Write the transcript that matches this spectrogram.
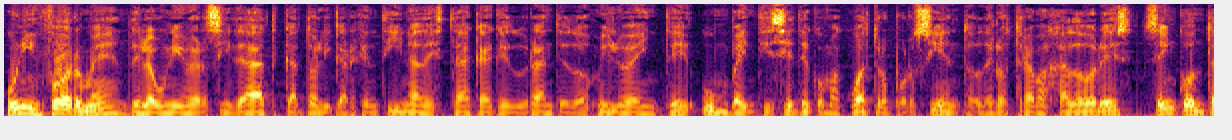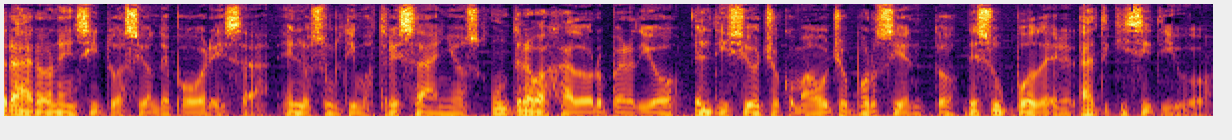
Un informe de la Universidad Católica Argentina destaca que durante 2020 un 27,4% de los trabajadores se encontraron en situación de pobreza. En los últimos tres años, un trabajador perdió el 18,8% de su poder adquisitivo.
